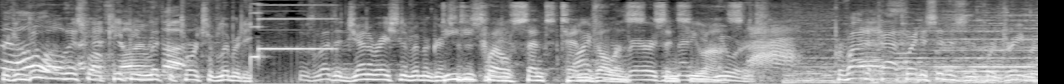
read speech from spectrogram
We can do all this while keeping lit the torch of liberty. that has led a generation of immigrants to this DD12 land. sent $10 since you of yours. asked. Provide a pathway to citizenship for dreamers.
